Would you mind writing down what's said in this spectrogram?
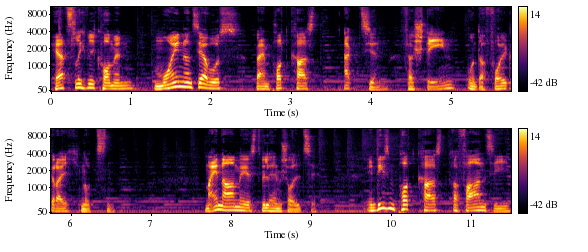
Herzlich willkommen, moin und Servus beim Podcast Aktien verstehen und erfolgreich nutzen. Mein Name ist Wilhelm Scholze. In diesem Podcast erfahren Sie,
